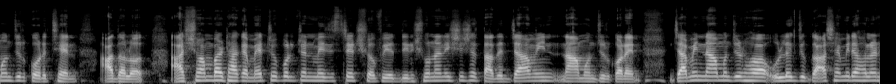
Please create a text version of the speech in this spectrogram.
মঞ্জুর করেছেন আদালত। আজ সোমবার ঢাকা মেট্রোপলিটন ম্যাজিস্ট্রেট শফিউদ্দিন শুনানি শেষে তাদের জামিন নামঞ্জুর করেন। জামিন নামঞ্জুর হওয়া উল্লেখযোগ্য আসামিরা হলেন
